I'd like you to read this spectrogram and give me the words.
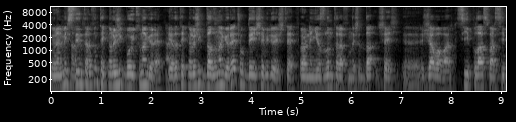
yönelmek istediğin Tabii. tarafın teknolojik boyutuna göre Evet. ya da teknolojik dalına göre çok değişebiliyor işte. Örneğin yazılım tarafında işte da, şey e, Java var, C++ var, C++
